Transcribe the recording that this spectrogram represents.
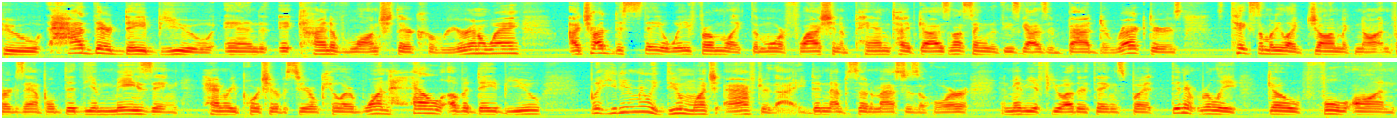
who had their debut and it kind of launched their career in a way. I tried to stay away from like the more flash in a pan type guys. Not saying that these guys are bad directors. Take somebody like John McNaughton, for example, did the amazing Henry Portrait of a Serial Killer. One hell of a debut, but he didn't really do much after that. He did an episode of Masters of Horror and maybe a few other things, but didn't really go full on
